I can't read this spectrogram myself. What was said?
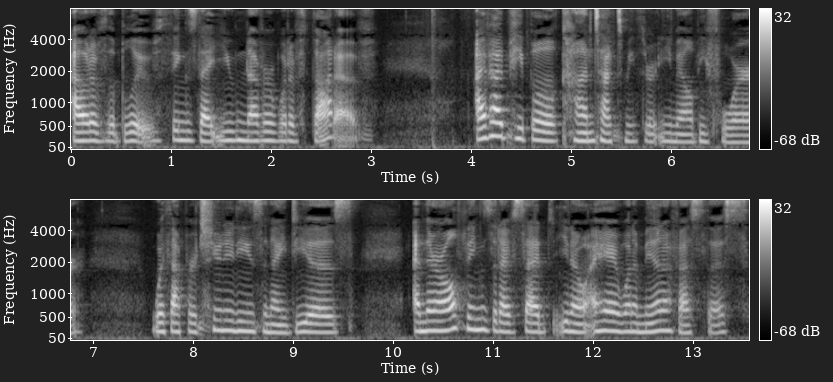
out of the blue, things that you never would have thought of. I've had people contact me through email before with opportunities and ideas, and they're all things that I've said, you know, hey, I want to manifest this.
